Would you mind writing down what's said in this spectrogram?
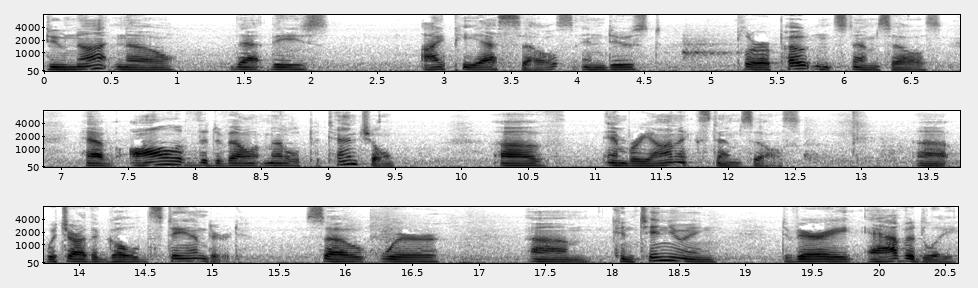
do not know that these IPS cells, induced pluripotent stem cells, have all of the developmental potential of embryonic stem cells, uh, which are the gold standard. So we're um, continuing to very avidly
